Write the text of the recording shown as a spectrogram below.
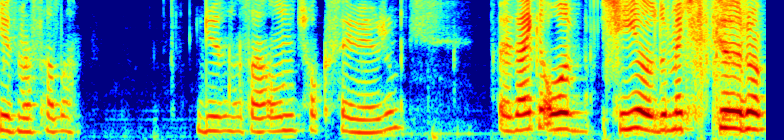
Güz masalı. Güz masalı. Onu çok seviyorum. Özellikle o şeyi öldürmek istiyorum.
